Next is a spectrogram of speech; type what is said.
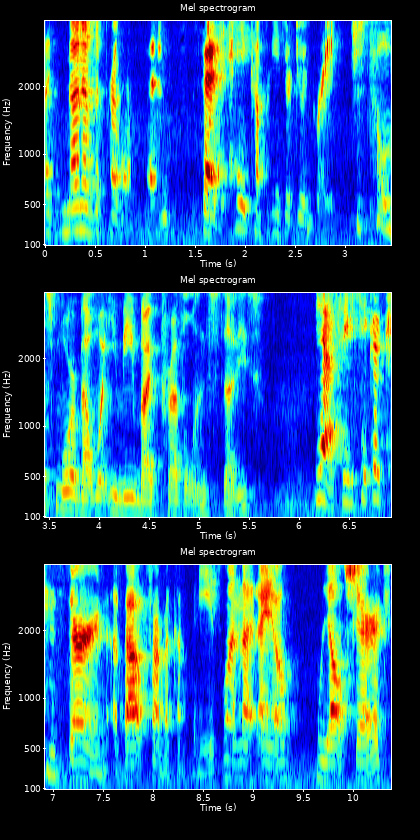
Like none of the prevalence studies said, hey, companies are doing great. Just tell us more about what you mean by prevalence studies. Yeah, so you take a concern about pharma companies, one that I know we all shared,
